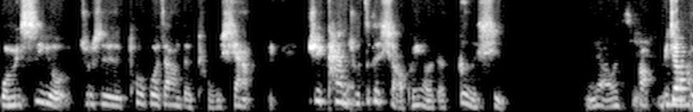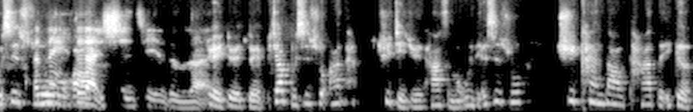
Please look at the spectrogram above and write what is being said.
我们是有就是透过这样的图像去看出这个小朋友的个性。了解，比较不是说内在世界，对不对？对对对，比较不是说啊，他去解决他什么问题，而是说去看到他的一个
